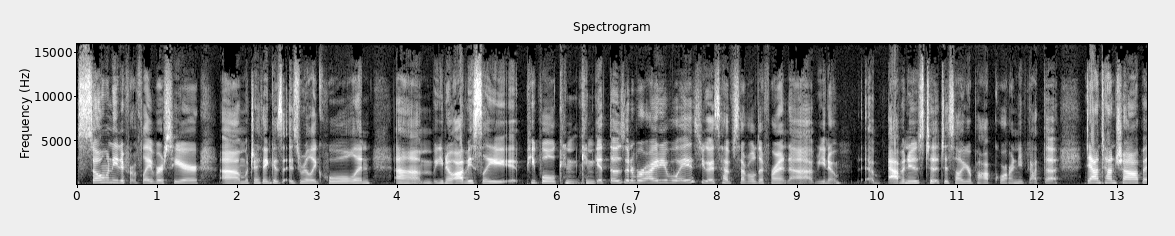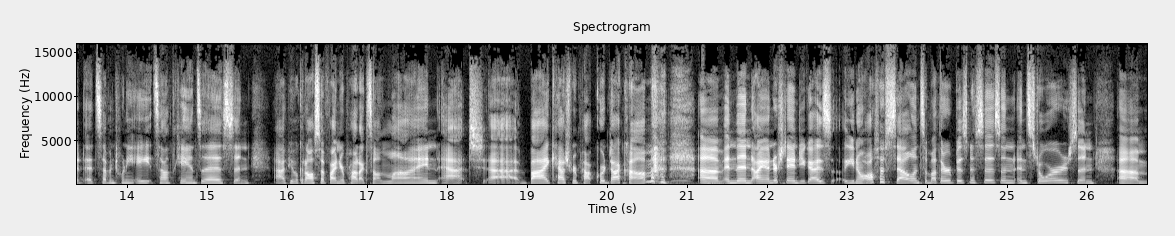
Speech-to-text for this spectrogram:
so many different flavors here, um, which I think is, is really cool. And um, you know, obviously, people can can get those in a variety of ways. You guys have several different, uh, you know, avenues to, to sell your popcorn. You've got the downtown shop at, at 728 South Kansas, and uh, people can also find your products online at uh, buycashmerepopcorn.com. um, and then I understand you guys, you know, also sell in some other businesses and, and stores. And um,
